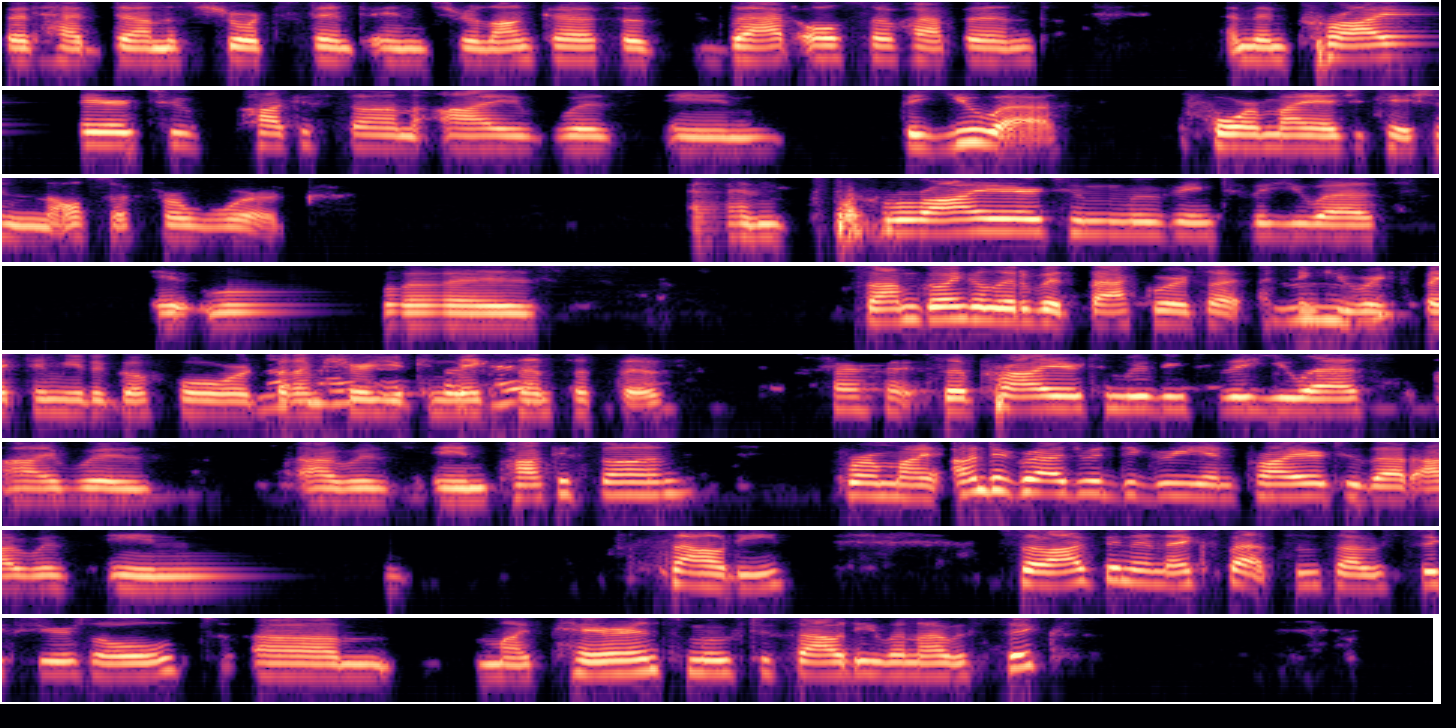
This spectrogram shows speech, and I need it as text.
but had done a short stint in Sri Lanka. So that also happened. And then prior to Pakistan, I was in the US for my education and also for work. And prior to moving to the US, it was so I'm going a little bit backwards. I, I think mm-hmm. you were mm-hmm. expecting me to go forward, but I'm sure you can make sense of this. Perfect. So prior to moving to the US, I was I was in Pakistan for my undergraduate degree and prior to that I was in Saudi. So I've been an expat since I was six years old. Um, my parents moved to Saudi when I was six,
